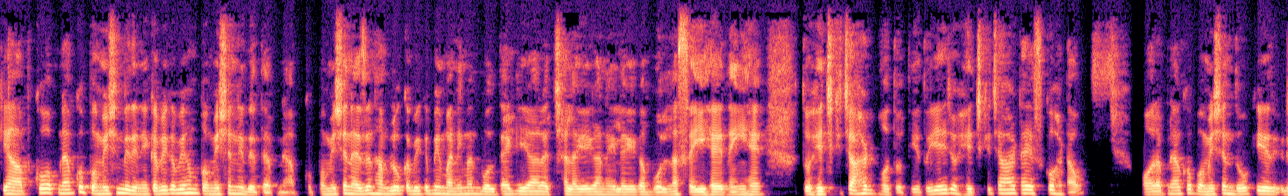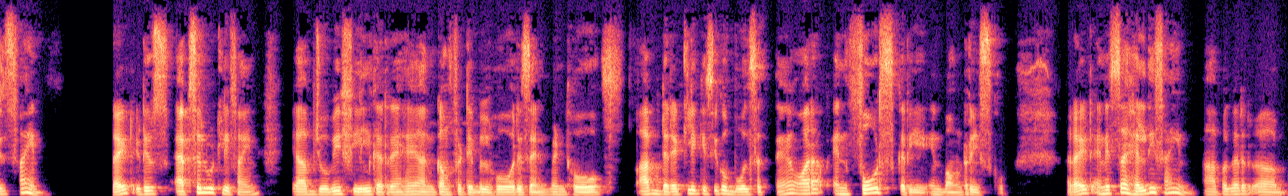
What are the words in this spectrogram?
कि आपको अपने आप को परमिशन भी देनी कभी कभी हम परमिशन नहीं देते अपने आप को। परमिशन एज एन हम लोग कभी कभी मनी मन बोलते हैं कि यार अच्छा लगेगा, नहीं लगेगा, बोलना सही है, नहीं है तो हिचकिचाहट बहुत होती है। तो ये जो हिचकिचाहट है, इसको हटाओ और अपने आप को परमिशन दो कि it is fine right it is absolutely fine कि आप जो भी फील कर रहे हैं अनकंफर्टेबल हो रिजेंटमेंट हो, आप डायरेक्टली किसी को बोल सकते हैं और आप एनफोर्स करिए इन बाउंड्रीज को। Right and it's a healthy sign आप अगर uh,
